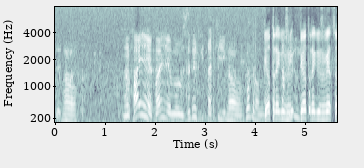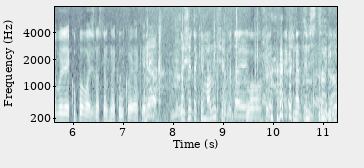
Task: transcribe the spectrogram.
ty. No, No fajnie, fajnie, bo zryw i taki... no, gadam. Piotrek już, Piotrek już wie co będzie kupować następne kółko jakie. Ja. To się takie malusie wydaje, No. jak się na tym stoi. No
